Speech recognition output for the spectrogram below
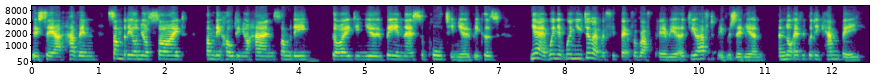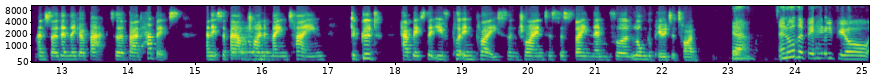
Lucia, having somebody on your side, somebody holding your hand, somebody guiding you, being there, supporting you. Because, yeah, when it, when you do have a bit of a rough period, you have to be resilient, and not everybody can be. And so then they go back to bad habits, and it's about trying to maintain the good habits that you've put in place and trying to sustain them for longer periods of time. Yeah. And all the behavioral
